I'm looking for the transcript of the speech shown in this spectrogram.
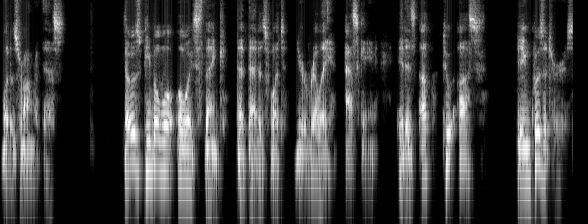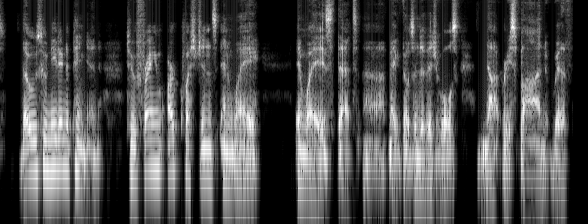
what is wrong with this? Those people will always think that that is what you're really asking. It is up to us, the inquisitors, those who need an opinion, to frame our questions in way in ways that uh, make those individuals not respond with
